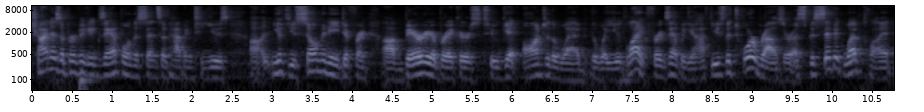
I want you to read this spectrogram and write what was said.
China is a perfect example in the sense of having to use, uh, you have to use so many different uh, barrier breakers to get onto the web the way you'd like. For example, you have to use the Tor browser, a specific web client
